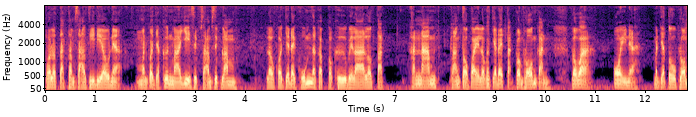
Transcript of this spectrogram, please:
พอเราตัดทำสาวทีเดียวเนี่ยมันก็จะขึ้นมา 20-30ลำเราก็จะได้คุ้มนะครับ ก็คือเวลาเราตัดคั้นน้ำครั้งต่อไปเราก็จะได้ตัดพร้อม ๆกัน เพราะว่าอ้อยเนี่ยมันจะโตพร้อม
